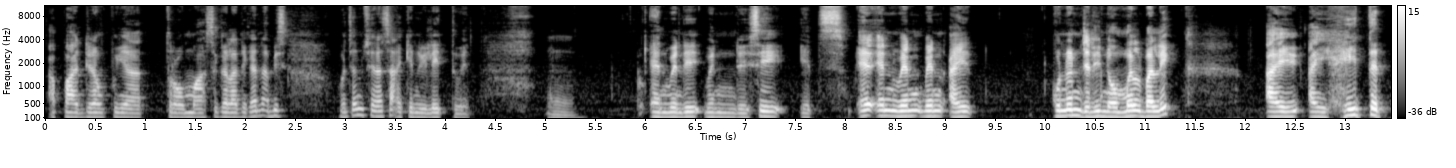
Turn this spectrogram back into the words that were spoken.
apa dia orang punya trauma segala ni kan habis macam saya rasa I can relate to it. Hmm. And when they when they say it's and, and when when I kunun jadi normal balik, I I hated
